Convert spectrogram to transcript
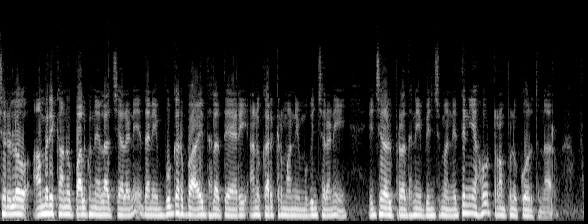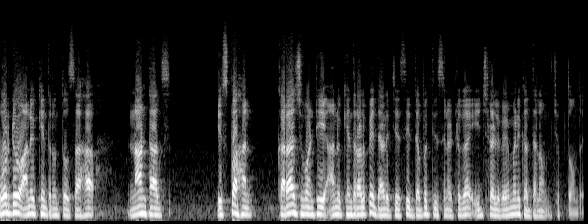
చర్యలో అమెరికాను పాల్గొనేలా చేయాలని దాని భూగర్భ ఆయుధాల తయారీ అను కార్యక్రమాన్ని ముగించాలని ఇజ్రాయెల్ ప్రధాని బెంజమిన్ నెతన్యాహు ట్రంప్ను కోరుతున్నారు. ఫోర్డో అణు కేంద్రంతో సహా నాంటాజ్ ఇస్పాహాన్ కరాజ్ వంటి అణు కేంద్రాలపై దాడి చేసి దెబ్బతీసినట్లుగా ఇజ్రాయెల్ వైమానిక దళం చెబుతోంది.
